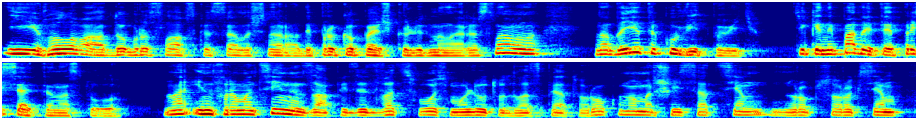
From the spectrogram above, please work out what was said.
І голова Доброславської селищної ради Прокопечко Людмила Ярославовна надає таку відповідь. Тільки не падайте, присядьте на стуло. На інформаційний запит від 28 лютого 2025 року номер 67 47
